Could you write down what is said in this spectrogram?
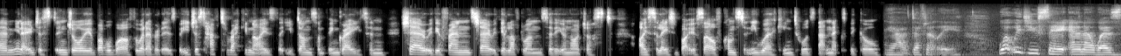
um, you know, just enjoy a bubble bath or whatever it is. But you just have to recognize that you've done something great and share it with your friends, share it with your loved ones so that you're not just isolated by yourself, constantly working towards that next big goal. Yeah, definitely. What would you say, Anna, was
